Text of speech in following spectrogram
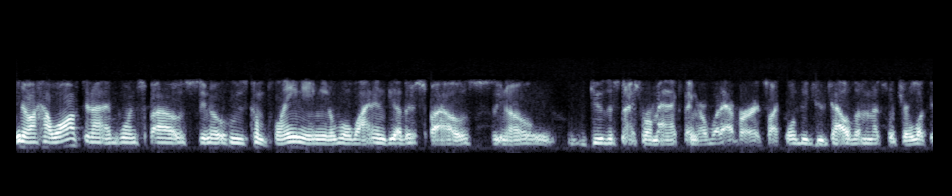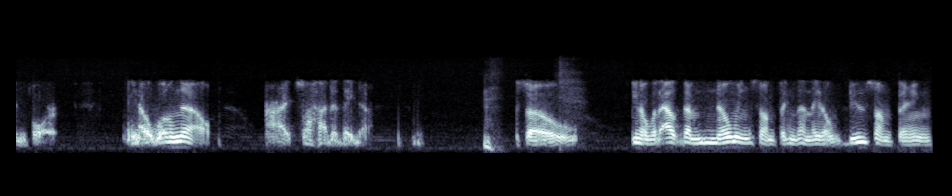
you know how often I have one spouse you know who's complaining you know well why didn't the other spouse you know do this nice romantic thing or whatever? It's like well did you tell them that's what you're looking for? You know well no. All right so how did they know? So you know, without them knowing something, then they don't do something,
